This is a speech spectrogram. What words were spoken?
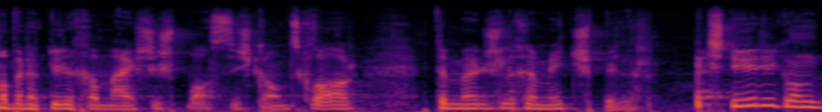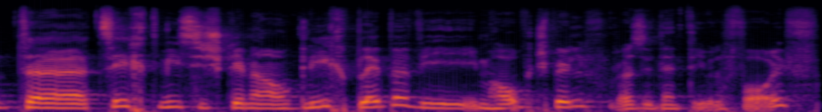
Aber natürlich am meisten Spaß ist ganz klar der menschliche Mitspieler. Die Steuerung und äh, die Sichtweise ist genau gleich geblieben wie im Hauptspiel Resident Evil 5.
